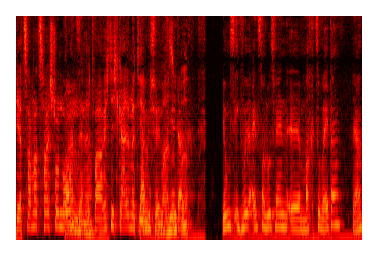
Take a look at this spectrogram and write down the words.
jetzt haben wir zwei Stunden Wahnsinn, rum. ja. Es war richtig geil mit dir. Dankeschön. War Vielen super. Dank. Jungs, ich will eins noch loswerden. Äh, macht so weiter. Ja.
